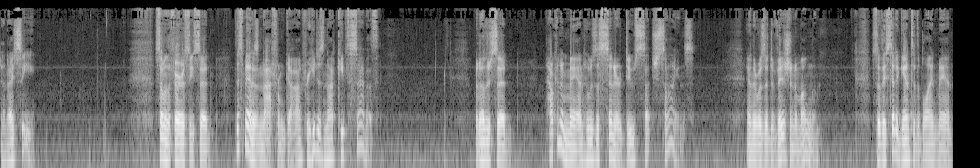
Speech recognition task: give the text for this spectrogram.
and I see. Some of the Pharisees said, This man is not from God, for he does not keep the Sabbath. But others said, How can a man who is a sinner do such signs? And there was a division among them. So they said again to the blind man,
